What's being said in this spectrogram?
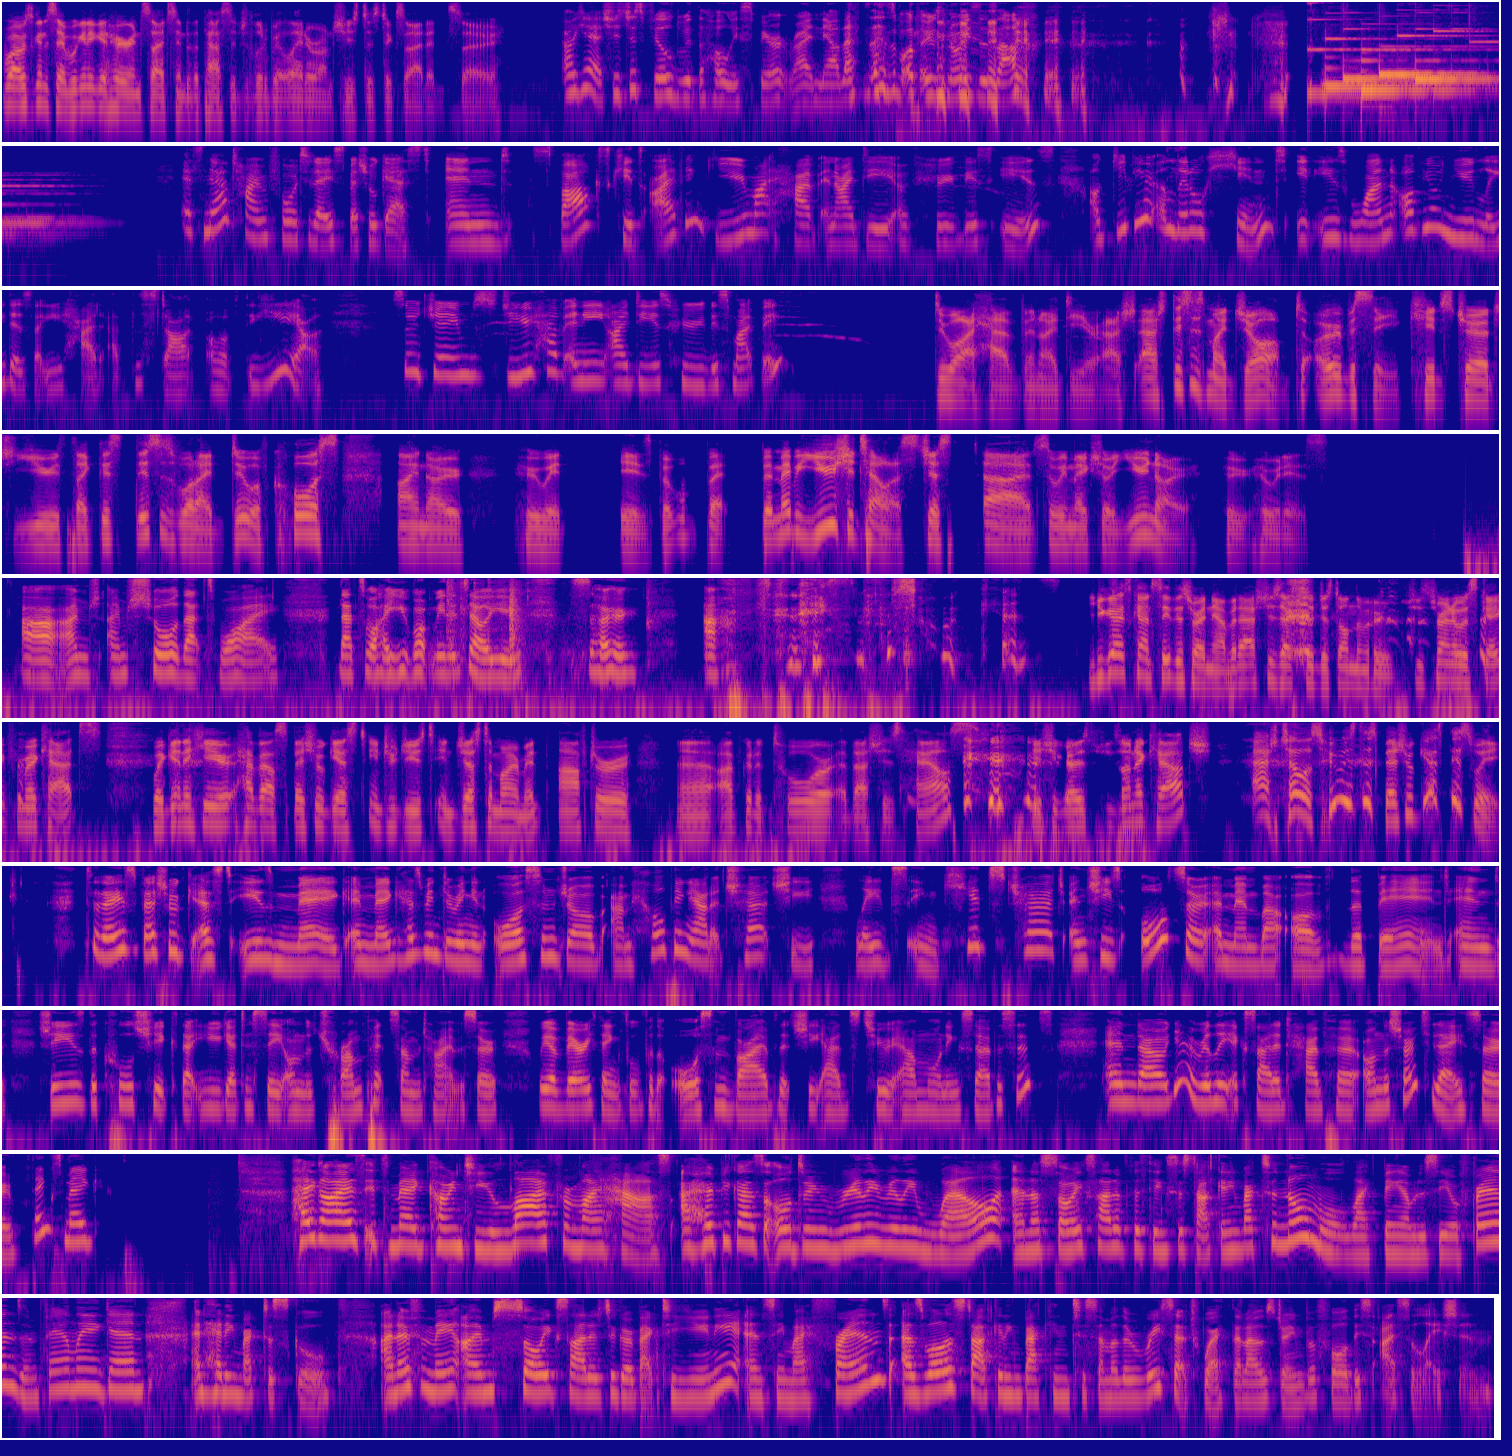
well, I was going to say we're going to get her insights into the passage a little bit later on. She's just excited. So, oh yeah, she's just filled with the Holy Spirit right now. That's that's what those noises are. It's now time for today's special guest. And Sparks Kids, I think you might have an idea of who this is. I'll give you a little hint. It is one of your new leaders that you had at the start of the year. So, James, do you have any ideas who this might be? do I have an idea, Ash? Ash, this is my job to oversee kids' church, youth. Like this, this is what I do. Of course, I know who it is, but but but maybe you should tell us just uh, so we make sure you know who who it is. Uh, I'm I'm sure that's why that's why you want me to tell you. So um, today's special guest. You guys can't see this right now, but Ash is actually just on the move. She's trying to escape from her cats. We're going to hear have our special guest introduced in just a moment. After uh, I've got a tour of Ash's house. Here she goes. She's on her couch. Ash, tell us who is the special guest this week? Today's special guest is Meg, and Meg has been doing an awesome job um, helping out at church. She leads in kids' church, and she's also a member of the band. And she is the cool chick that you get to see on the trumpet sometimes. So we are very thankful for the awesome vibe that she adds to our morning services. And uh, yeah, really excited to have her on the show today. So thanks, Meg. Hey guys, it's Meg coming to you live from my house. I hope you guys are all doing really, really well and are so excited for things to start getting back to normal, like being able to see your friends and family again and heading back to school. I know for me, I'm so excited to go back to uni and see my friends, as well as start getting back into some of the research work that I was doing before this isolation.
